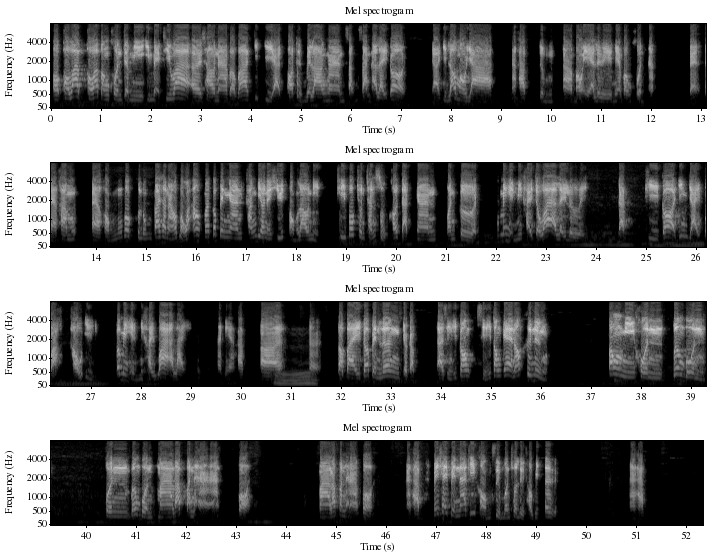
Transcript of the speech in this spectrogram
เพราะเพราะว่าเพราะว่าบางคนจะมี image ที่ว่าเออชาวนาแบบว่าขี้เกียจพอถึงเวลางานสังสรรค์อะไรก็อยากินเหล้าเมายานะครับ จนอ่าเมาแอเลยเนี่ยบางคนนะแต่แต่คำแต่ของพวกคุณลุงป้าชาวนาเขาบอกว่าเอ้ามันก็เป็นงานครั้งเดียวในชีวิตของเรานี่ที่พวกชนชั้นสูงเขาจัดงานวันเกิดก็ไม่เห็นมีใครจะว่าอะไรเลย จัดทีก็ยิ่งใหญ่กว่าเขาอีก ก็ไม่เห็นมีใครว่าอะไร อันเนี้ยครับอ่าอืมอ่าต่อไปก็เป็นเรื่องเกี่ยวกับอ่าสิ่งที่ต้องสิ่งที่ต้องแก้เนาะคือหนึ่งต้องมีคนเบื้องบน คนเบื้องบนมารับปัญหาก่อน มารับปัญหาก่อนนะครับ ไม่ใช่เป็นหน้าที่ของสื่อมวลชนหรือทวิตเตอร์นะครับ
